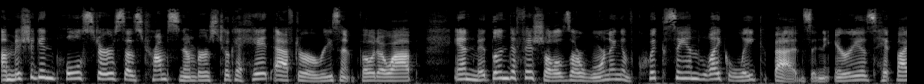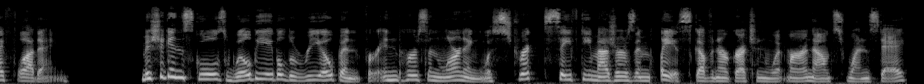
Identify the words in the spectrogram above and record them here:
A Michigan pollster says Trump's numbers took a hit after a recent photo op, and Midland officials are warning of quicksand like lake beds in areas hit by flooding. Michigan schools will be able to reopen for in person learning with strict safety measures in place, Governor Gretchen Whitmer announced Wednesday.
